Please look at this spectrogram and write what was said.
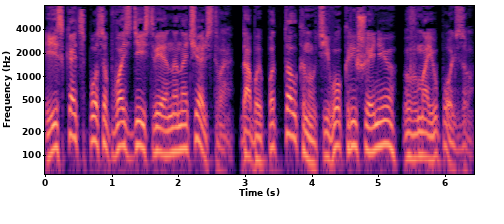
и искать способ воздействия на начальство, дабы подтолкнуть его к решению в мою пользу.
